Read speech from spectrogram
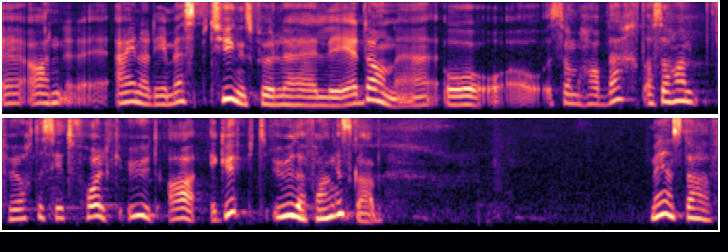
eh, en av de mest betydningsfulle lederne og, og, som har vært. Altså Han førte sitt folk ut av Egypt, ut av fangenskap, med en stav.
